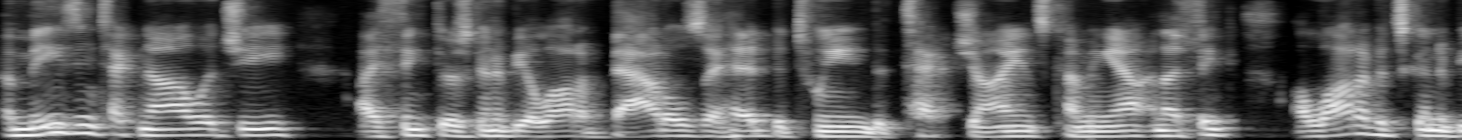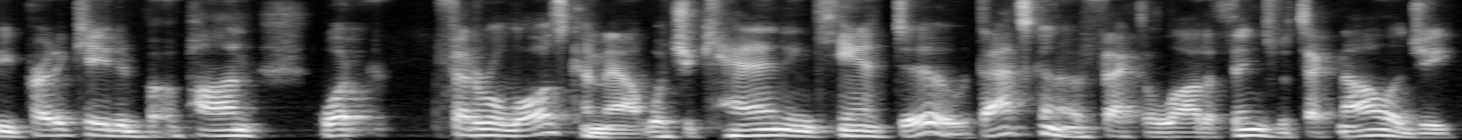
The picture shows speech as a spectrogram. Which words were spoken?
amazing technology. I think there's going to be a lot of battles ahead between the tech giants coming out. And I think a lot of it's going to be predicated upon what federal laws come out, what you can and can't do. That's going to affect a lot of things with technology,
